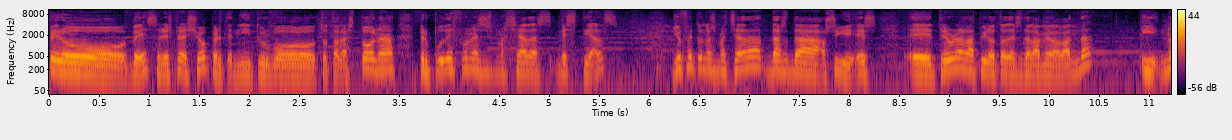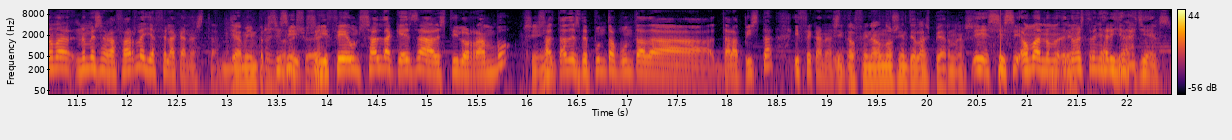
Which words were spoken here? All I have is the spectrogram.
però bé, serveix per això, per tenir turbo tota l'estona, per poder fer unes esmaixades bestials. Jo he fet una esmatxada des de... O sigui, és eh, treure la pilota des de la meva banda i no, només agafar-la i ja fer la canasta. Ja Sí, m'impressiona sí, això, o sigui, eh? fer un salt que és a l'estilo Rambo, Sí. saltar des de punta a punta de, de la pista i fer I canasta. que al final no senti les pernes. Sí, sí, sí, home, no, Ja. no m'estranyaria gens.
